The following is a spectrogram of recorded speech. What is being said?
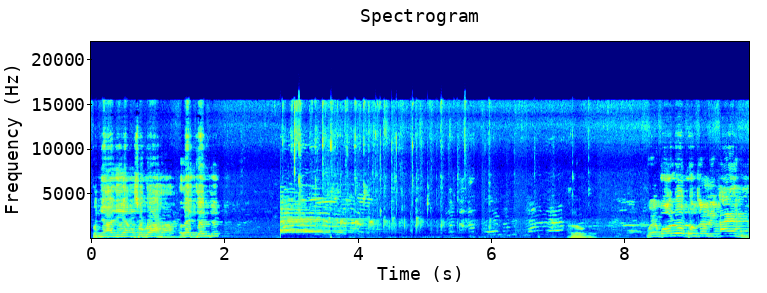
penyanyi yang sudah legend halo Gue bolu buncel di kain.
